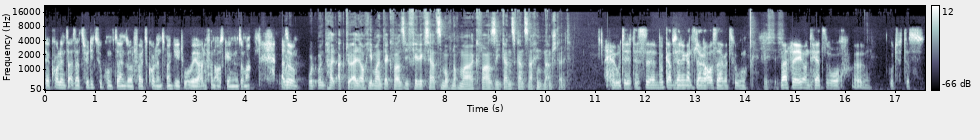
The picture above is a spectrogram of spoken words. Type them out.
der Collins-Ersatz für die Zukunft sein soll, falls Collins mal geht, wo wir ja alle von ausgehen im Sommer. Also und, und halt aktuell auch jemand, der quasi Felix Herzenbuch nochmal quasi ganz, ganz nach hinten anstellt. Ja gut, das äh, gab es ja eine ganz klare Aussage zu Richtig. Und Herzenbuch. Äh, gut, das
